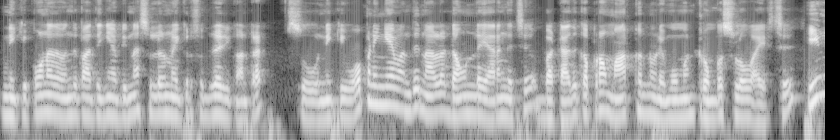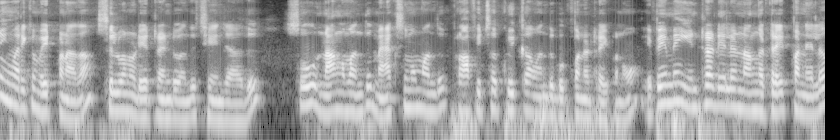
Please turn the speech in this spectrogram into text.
இன்றைக்கி போனதை வந்து பார்த்தீங்க அப்படின்னா silver micro February contract so இன்றைக்கி ஓப்பனிங்கே வந்து நல்லா டவுனில் இறங்குச்சு. பட் அதுக்கப்புறம் மார்க்கெட்னுடைய மூவ்மெண்ட் ரொம்ப ஸ்லோ ஆயிடுச்சு ஈவினிங் வரைக்கும் வெயிட் பண்ணால் தான் சில்வனுடைய ட்ரெண்ட் வந்து சேஞ்ச் ஆகுது. ஸோ நாங்கள் வந்து மேக்ஸிமம் வந்து ப்ராஃபிட்ஸை குயிக்காக வந்து புக் பண்ண ட்ரை பண்ணுவோம். எப்பயுமே இன்ட்ராடேல நாங்கள் ட்ரேட் பண்ணல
